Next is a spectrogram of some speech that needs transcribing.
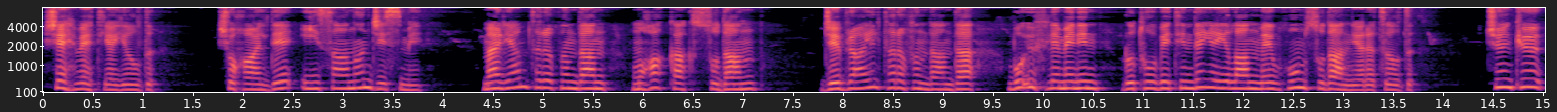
şehvet yayıldı. Şu halde İsa'nın cismi Meryem tarafından muhakkak sudan, Cebrail tarafından da bu üflemenin rutubetinde yayılan mevhum sudan yaratıldı. Çünkü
